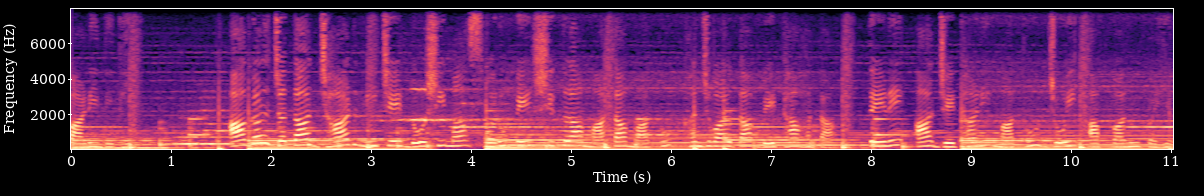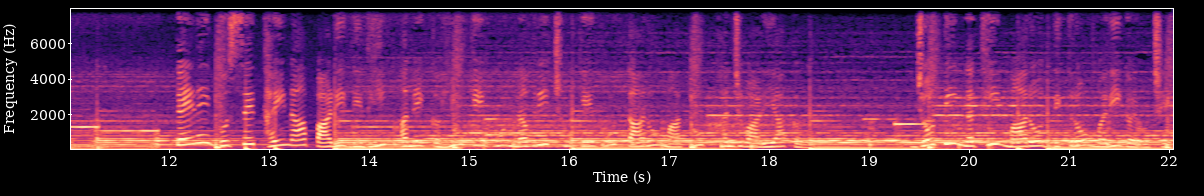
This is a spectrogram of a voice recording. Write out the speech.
પાડી દીધી. આગળ જતા ઝાડ નીચે ડોશીમાં સ્વરૂપે શીતળા માતા માથું ખંજવાળતા બેઠા હતા. તેણે આ જેઠાણી માથું જોઈ આપવાનું કહ્યું. તેણે ગુસ્સે થઈ ના પાડી દીધી અને કહ્યું કે હું નવરી છું કે હું તારું માથું ખંજવાળિયા કરું. જોતી નથી મારો દીકરો મરી ગયો છે.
